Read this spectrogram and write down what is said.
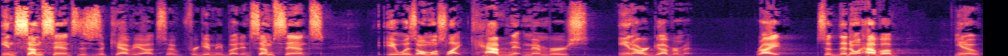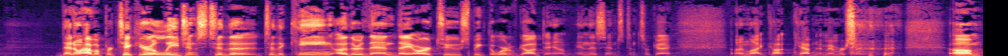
in some sense, this is a caveat, so forgive me, but in some sense, it was almost like cabinet members in our government, right? So they don't have a, you know, they don't have a particular allegiance to the, to the king other than they are to speak the word of God to him in this instance, okay? Unlike cabinet members. um,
